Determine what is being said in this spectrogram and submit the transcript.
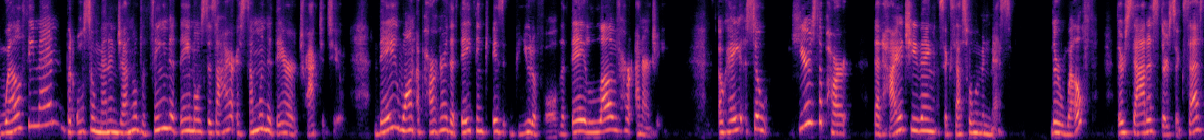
Wealthy men, but also men in general, the thing that they most desire is someone that they are attracted to. They want a partner that they think is beautiful, that they love her energy. Okay, so here's the part that high achieving, successful women miss their wealth, their status, their success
